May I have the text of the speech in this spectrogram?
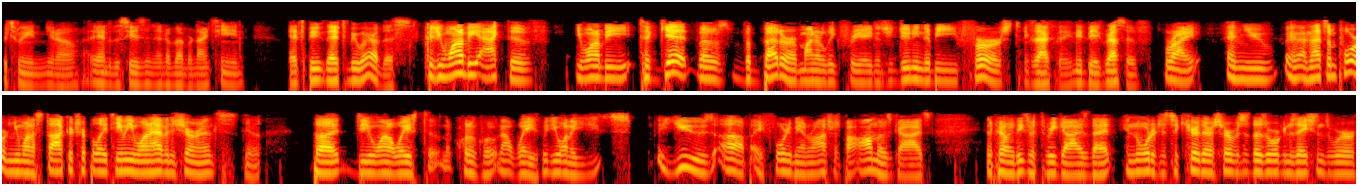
between you know the end of the season and November 19, they have to be they have to be aware of this. Because you want to be active, you want to be to get those the better minor league free agents. You do need to be first, Exactly. You need to be aggressive. right? And you and that's important. You want to stock your AAA team. You want to have insurance. Yeah. But do you want to waste, quote unquote, not waste, but you want to use, use up a 40 man roster spot on those guys? And apparently, these were three guys that, in order to secure their services, those organizations were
